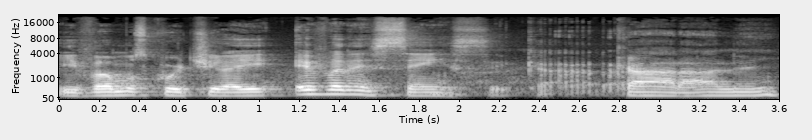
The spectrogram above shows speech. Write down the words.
E vamos curtir aí Evanescence, cara. Caralho, hein?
